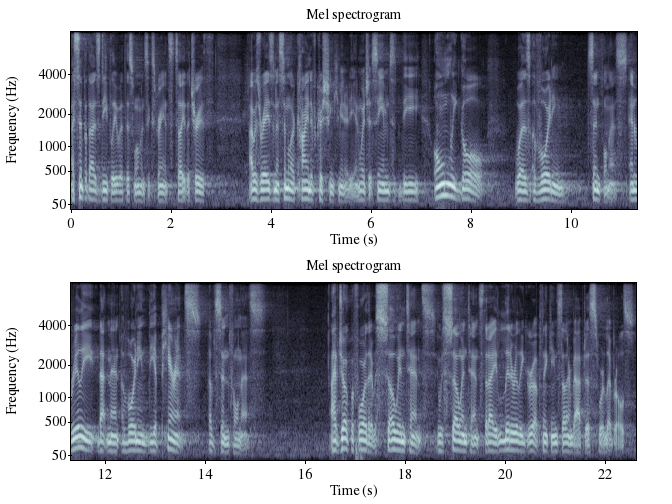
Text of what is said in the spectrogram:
I sympathize deeply with this woman's experience, to tell you the truth. I was raised in a similar kind of Christian community in which it seemed the only goal was avoiding sinfulness. And really, that meant avoiding the appearance of sinfulness. I have joked before that it was so intense, it was so intense that I literally grew up thinking Southern Baptists were liberals.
